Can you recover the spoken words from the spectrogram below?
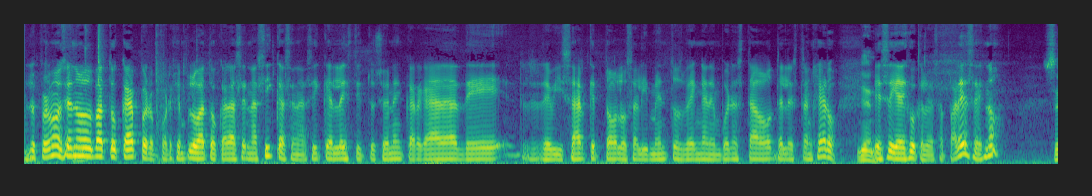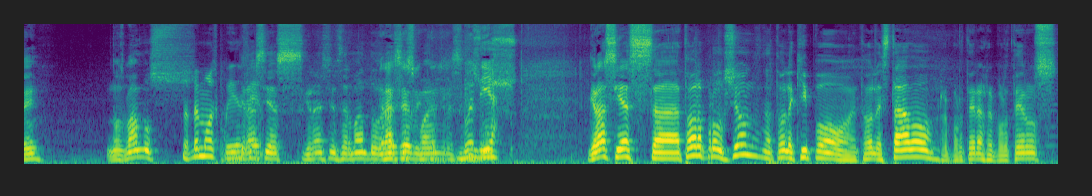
Los programas sociales no los va a tocar, pero por ejemplo va a tocar a Senacica. Senacica es la institución encargada de revisar que todos los alimentos vengan en buen estado del extranjero. Ese ya dijo que lo desaparece, ¿no? Sí. Nos vamos. Nos vemos, cuídense. Gracias, gracias Armando, gracias, Juan, gracias Buen día. Gracias a toda la producción, a todo el equipo en todo el estado, reporteras, reporteros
